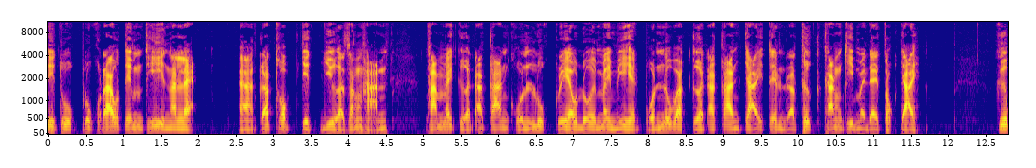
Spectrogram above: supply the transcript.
ที่ถูกปลุกเร้าเต็มที่นั่นแหละกระทบจิตเหยื่อสังหาร ทำให้เกิดอาการขนลุกเกลียวโดยไม่มีเหตุผลหรือว่าเกิดอาการใจเต้นระทึกทั้งที่ไม่ได้ตกใจ คือ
